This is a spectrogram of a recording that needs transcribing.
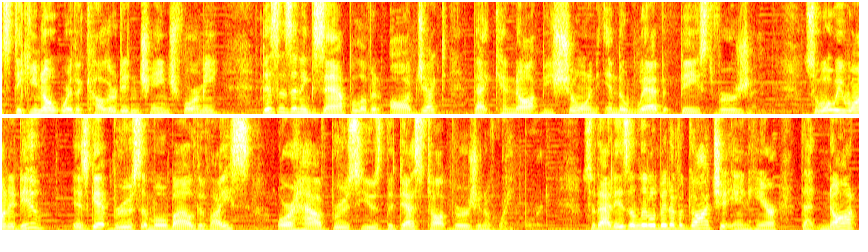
sticky note where the color didn't change for me? This is an example of an object that cannot be shown in the web-based version. So what we want to do is get Bruce a mobile device or have Bruce use the desktop version of Whiteboard. So that is a little bit of a gotcha in here that not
